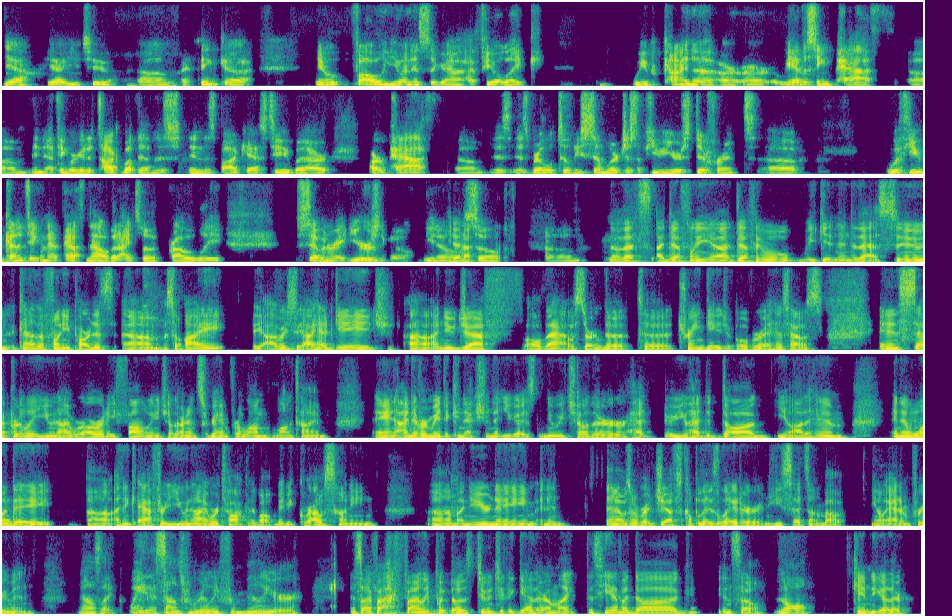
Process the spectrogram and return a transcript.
Yeah, yeah, you too. Um, I think uh, you know, following you on Instagram, I feel like we've kind of are, are, we have the same path, um, and I think we're going to talk about that in this in this podcast too. But our our path um, is is relatively similar, just a few years different. Uh, with you kind of taking that path now that I took probably seven or eight years ago, you know. Yeah. So um, no, that's I definitely uh, definitely will be getting into that soon. Kind of the funny part is, um, so I obviously I had Gage, uh, I knew Jeff, all that. I was starting to to train Gage over at his house, and then separately, you and I were already following each other on Instagram for a long long time, and I never made the connection that you guys knew each other or had or you had the dog you know out of him, and then yeah. one day, uh, I think after you and I were talking about maybe grouse hunting, um, I knew your name, and then then I was over at Jeff's a couple days later and he said something about, you know, Adam Freeman. And I was like, wait, that sounds really familiar. And so I, I finally put those two and two together. I'm like, does he have a dog? And so it all came together.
